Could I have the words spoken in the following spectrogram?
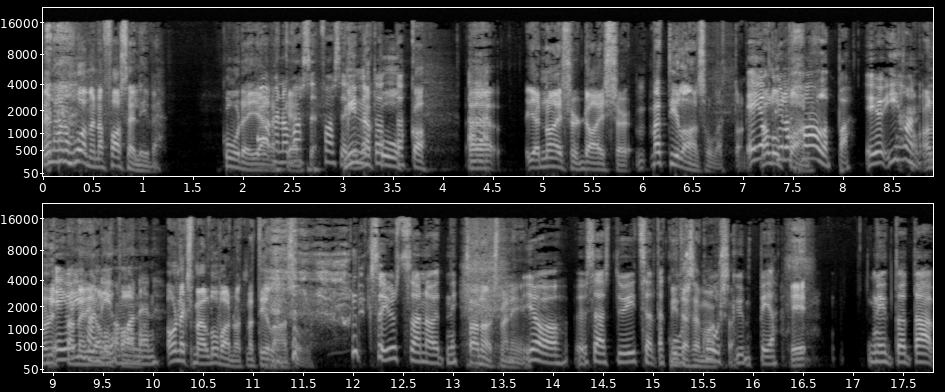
Meillähän on huomenna Faselive kuuden Huomenna jälkeen. Fase- Faselive, Minna totta. Kuukka Älä- ja Nicer Dicer. Mä tilaan sulle ton. Ei mä ole kyllä halpa, ei ole ihan, no nyt ei ole ihan ilmanen. Onneksi mä en luvannut, että mä tilaan sulle. Onneksi sä just sanoit, niin Sanoinko mä niin? joo, säästyy itseltä kuus, se maksaa? 60. Ei, Niin tota,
